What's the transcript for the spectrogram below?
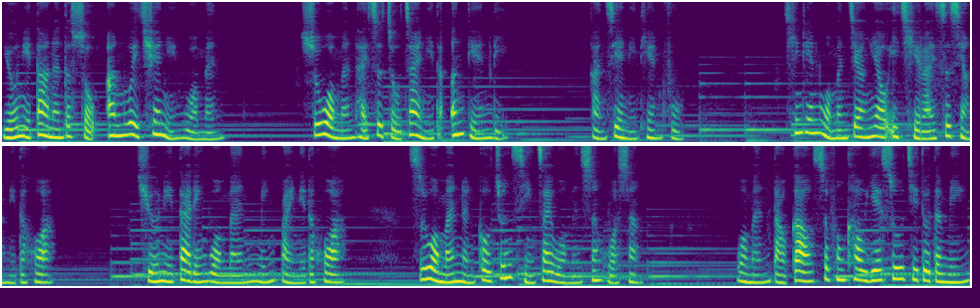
有你大能的手安慰牵引我们，使我们还是走在你的恩典里。感谢你，天父。今天我们将要一起来思想你的话，求你带领我们明白你的话，使我们能够遵行在我们生活上。我们祷告是奉靠耶稣基督的名，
